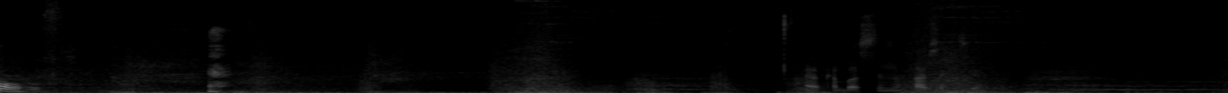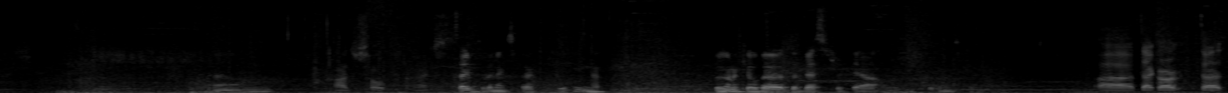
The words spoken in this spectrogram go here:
Oh. I have combust in five seconds here. Um, I'll just hold for next. save for the next pack. We can, we're gonna kill the the vestige out. for the next pack. Uh, if that gar that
